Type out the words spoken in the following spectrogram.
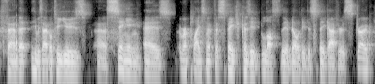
found that he was able to use uh, singing as a replacement for speech because he'd lost the ability to speak after his stroke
